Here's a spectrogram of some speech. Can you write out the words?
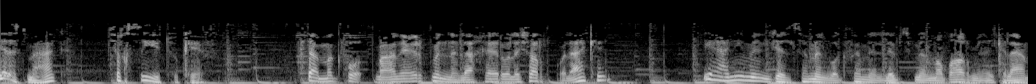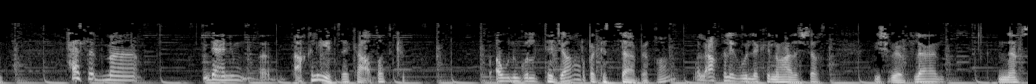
جلس معك شخصيته كيف؟ كتاب مقفول ما يعرف منه لا خير ولا شر. ولكن يعني من الجلسه من الوقفة من اللبس من المظهر من الكلام حسب ما يعني عقليتك أعطتك أو نقول تجاربك السابقة. والعقل يقول لك إنه هذا الشخص يشبه فلان نفس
